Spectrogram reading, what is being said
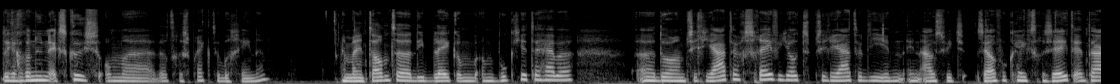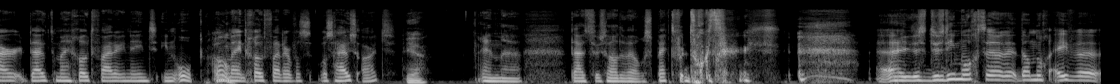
Ik had nu een excuus om dat gesprek te beginnen. En mijn tante die bleek een, een boekje te hebben eh, door een psychiater geschreven. Een Joodse psychiater die in, in Auschwitz zelf ook heeft gezeten. En daar duikt mijn grootvader ineens in op. Want Oh. mijn grootvader was, was huisarts. Ja. En eh, Duitsers hadden wel respect voor dokters. Eh, dus, dus die mochten dan nog even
